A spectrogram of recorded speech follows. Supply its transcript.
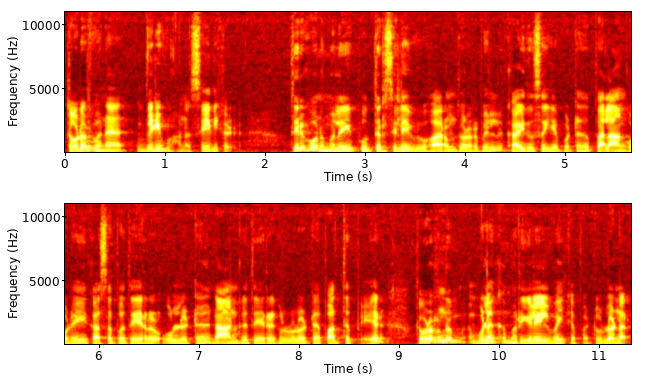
தொடர்வன விரிவான செய்திகள். திருகோணமலை புத்தர் சிலை விவகாரம் தொடர்பில் கைது செய்யப்பட்ட பலாங்குடை கசப்பு தேரர் உள்ளிட்ட நான்கு தேரர்கள் உள்ளிட்ட பத்து பேர் தொடர்ந்தும் விளக்கமறியலில் வைக்கப்பட்டுள்ளனர்.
